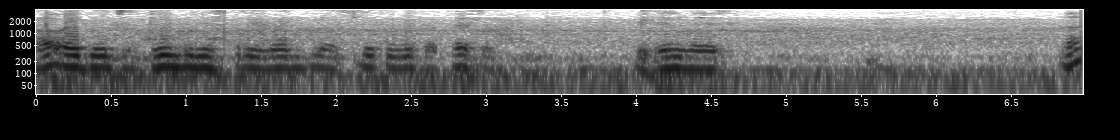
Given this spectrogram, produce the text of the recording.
how are you going to do ministry when you are sleeping with a person you didn't marry? Huh?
